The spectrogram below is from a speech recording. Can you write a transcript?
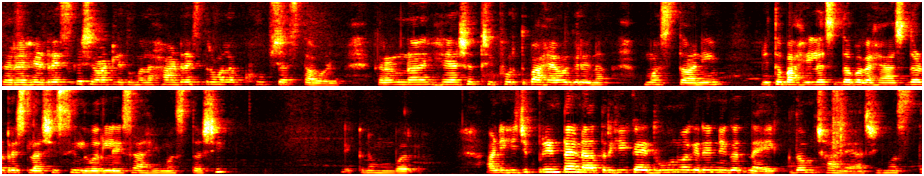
तर हे ड्रेस कसे वाटले तुम्हाला? हा ड्रेस तर मला खूप जास्त आवडला. कारण हे अशा थ्री फोर्थ बाह्या वगैरे ना मस्त. आणि इथं बाहीला सुद्धा बघा ह्या सुद्धा ड्रेसला अशी सिल्वर लेस आहे मस्त अशी. एक नंबर आणि ही जी प्रिंट आहे ना तर ही काही धुवून वगैरे निघत नाही. एकदम छान आहे अशी मस्त.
